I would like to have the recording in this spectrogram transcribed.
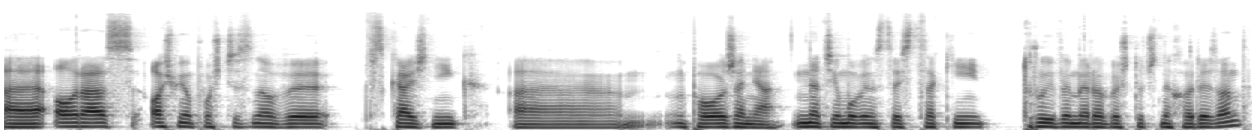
e, oraz ośmiopłaszczyznowy wskaźnik e, położenia. Inaczej mówiąc, to jest taki trójwymiarowy sztuczny horyzont.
